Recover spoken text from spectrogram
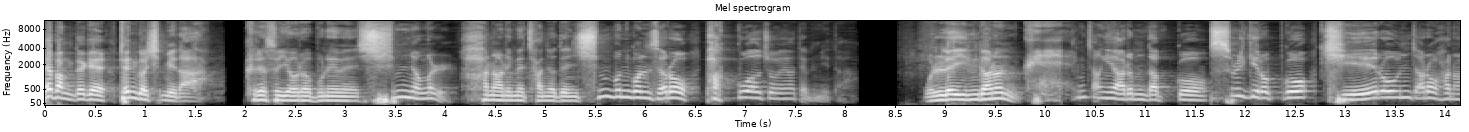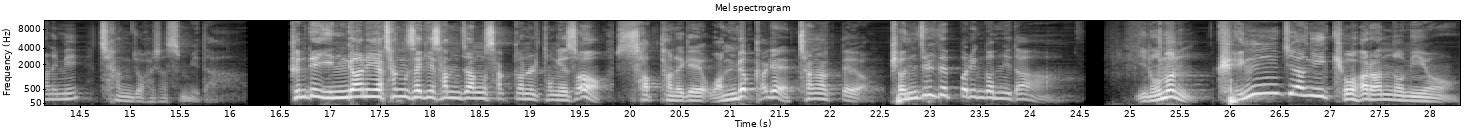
해방되게 된 것입니다. 그래서 여러분의 심령을 하나님의 자녀된 신분 권세로 바꾸어 줘야 됩니다. 원래 인간은 굉장히 아름답고 슬기롭고 지혜로운 자로 하나님이 창조하셨습니다. 근데 인간이 창세기 3장 사건을 통해서 사탄에게 완벽하게 장악되어 변질돼 버린 겁니다. 이놈은 굉장히 교활한 놈이요.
